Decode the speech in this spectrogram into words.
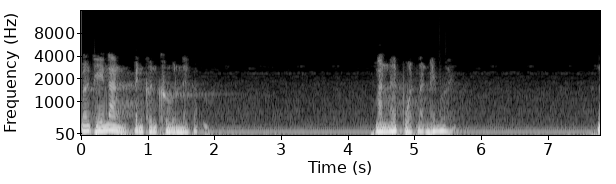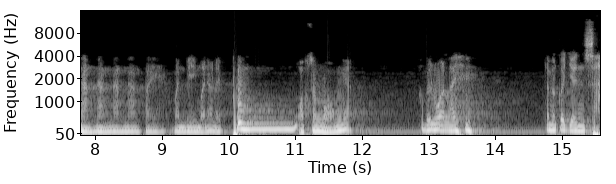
บางทีนั่งเป็นคืนๆเลยครับ มันไม่ปวดมันไม่เมื่อย นั่งนั่งนั่งนั่งไป มันมีเหมือนอะไรพุ่งออกสมองเนี่ย ก็ไม่รู้อะไร แล้วมันก็เย็นสา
